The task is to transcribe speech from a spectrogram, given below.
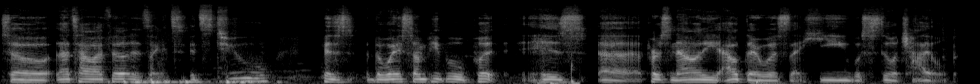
So that's how I feel. It's like it's it's too because the way some people put his uh, personality out there was that he was still a child,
